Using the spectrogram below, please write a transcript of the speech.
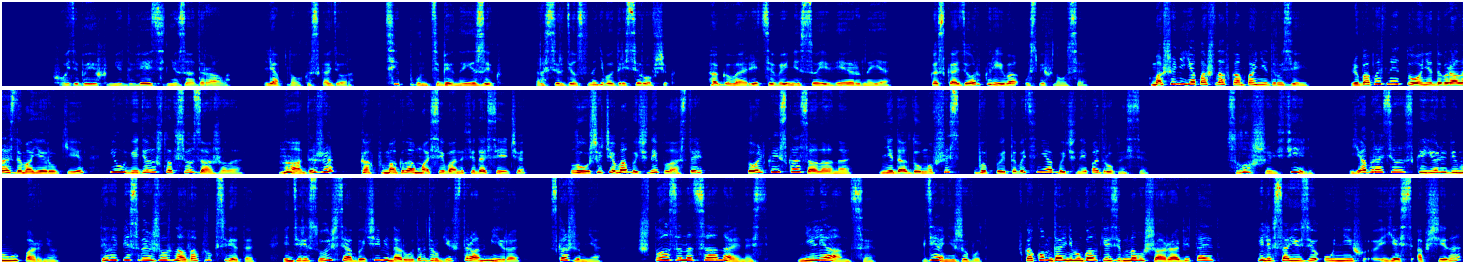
Хоть бы их медведь не задрал, ляпнул каскадер. «Типун тебе на язык!» — рассердился на него дрессировщик. «А говорите, вы не суеверные!» Каскадер криво усмехнулся. К машине я пошла в компании друзей. Любопытная Тоня добралась до моей руки и увидела, что все зажило. Надо же, как помогла Мася Ивана Федосеевича! Лучше, чем обычный пластырь. Только и сказала она, не додумавшись выпытывать необычные подробности. «Слушай, Филь, я обратилась к ее любимому парню. Ты выписываешь журнал «Вокруг света», интересуешься обычаями народов других стран мира. Скажи мне, что за национальность? Нелианцы. Где они живут? В каком дальнем уголке земного шара обитают? Или в Союзе у них есть община?»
